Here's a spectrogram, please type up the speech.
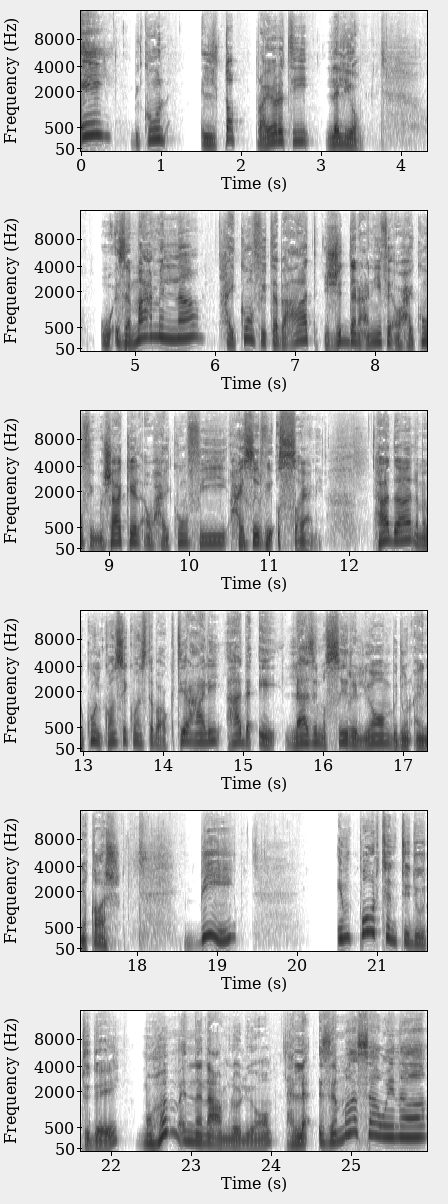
A بيكون ال top priority لليوم. وإذا ما عملناه حيكون في تبعات جدا عنيفة أو حيكون في مشاكل أو حيكون في حيصير في قصة يعني. هذا لما يكون ال consequence تبعه كتير عالي هذا A لازم يصير اليوم بدون أي نقاش. B important to do today مهم ان نعمله اليوم. هلأ إذا ما سويناه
